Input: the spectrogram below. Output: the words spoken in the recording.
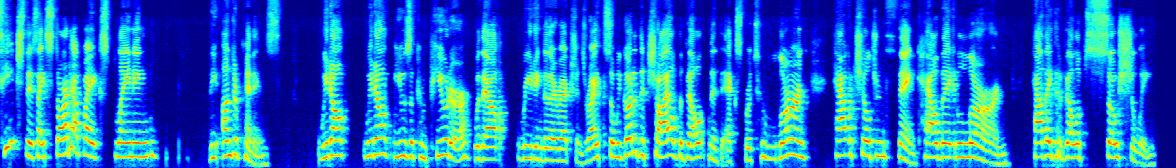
teach this, I start out by explaining the underpinnings. We don't we don't use a computer without reading the directions, right? So we go to the child development experts who learned how children think, how they learn, how they develop socially.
